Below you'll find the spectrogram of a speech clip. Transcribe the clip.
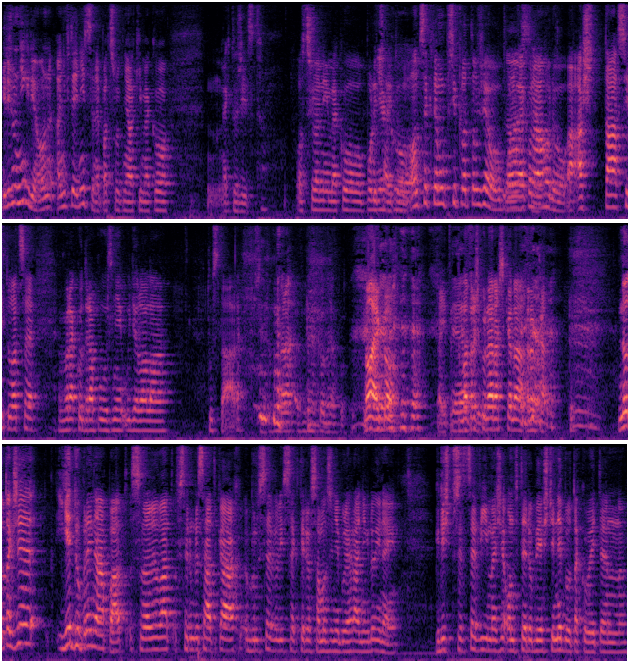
I když on nikdy, on ani v té jedničce nepatřil k nějakým jako, jak to říct, ostřeleným jako policajtům. Jako- On se k tomu připletl, že jo, úplně No, jako náhodou. A až ta situace v mraku drapu z něj udělala tu star. No jako, tady to, to má trošku narážka na roka. No takže je dobrý nápad sledovat v sedmdesátkách Bruce Willise, kterého samozřejmě bude hrát někdo jiný. Když přece víme, že on v té době ještě nebyl takový ten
